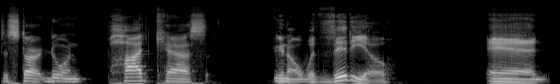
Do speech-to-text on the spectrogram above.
to start doing podcasts, you know, with video. And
